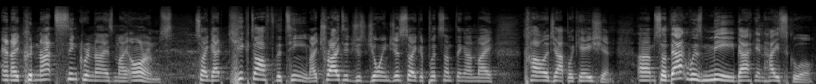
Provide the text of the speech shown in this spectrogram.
and I could not synchronize my arms. So I got kicked off the team. I tried to just join just so I could put something on my college application. Um, so that was me back in high school.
